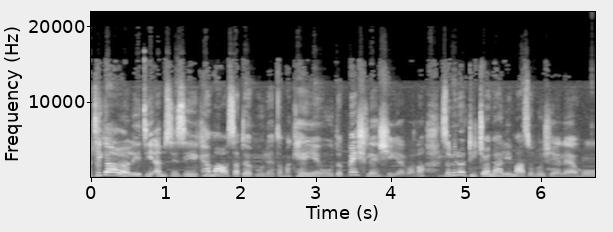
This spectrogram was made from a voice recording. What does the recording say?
အတိကတော့လေဒီ MCC ခမ်းမကိုဆက်သွယ်ဖို့လဲတော့မခဲရင်ဟို the page လဲရှိရပေါ့နော်ဆိုပြီးတော့ဒီကြော်ညာလေးမှာဆိုလို့ရှိရင်လဲဟို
